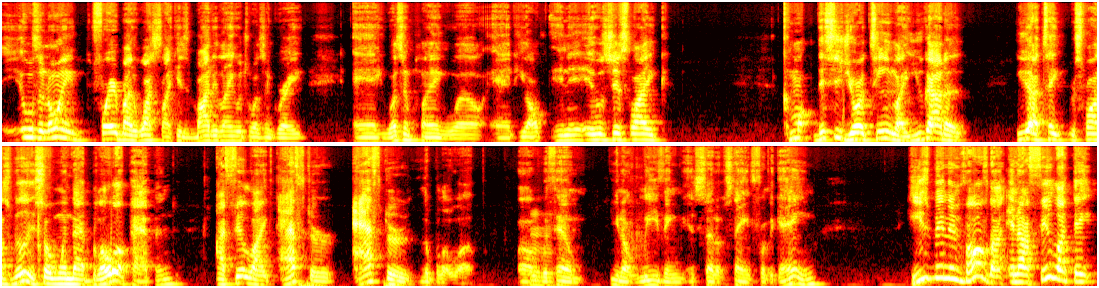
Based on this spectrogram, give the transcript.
it was annoying for everybody to watch. Like his body language wasn't great, and he wasn't playing well, and he all and it was just like, come on, this is your team. Like you gotta you gotta take responsibility. So when that blow up happened, I feel like after after the blow up uh, mm-hmm. with him, you know, leaving instead of staying for the game, he's been involved, and I feel like they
